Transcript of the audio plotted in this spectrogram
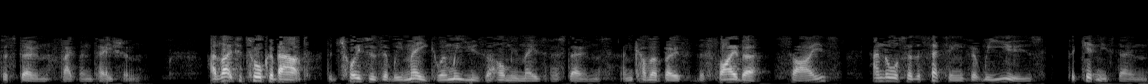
for stone fragmentation. I'd like to talk about the choices that we make when we use the holmium laser for stones and cover both the fiber size and also the settings that we use for kidney stones.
